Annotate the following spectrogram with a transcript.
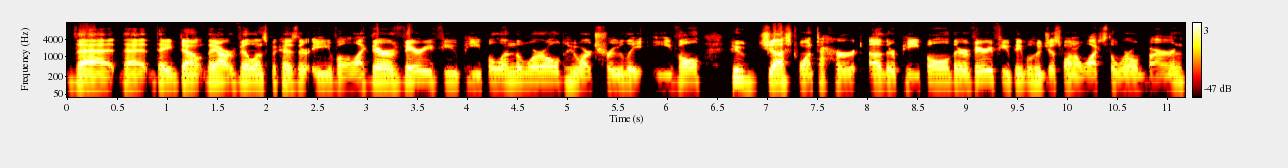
That that they don't they aren't villains because they're evil. Like there are very few people in the world who are truly evil who just want to hurt other people. There are very few people who just want to watch the world burn,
